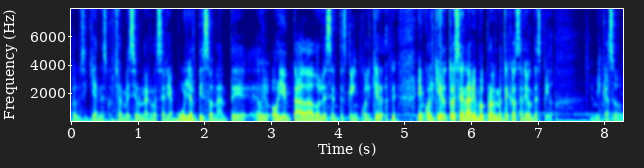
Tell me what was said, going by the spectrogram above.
Pues, si quieren escucharme decir una grosería muy altisonante, eh, orientada a adolescentes que en cualquier, en cualquier otro escenario muy probablemente causaría un despido. En mi caso,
